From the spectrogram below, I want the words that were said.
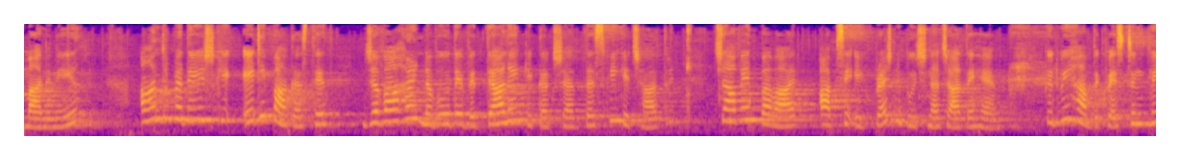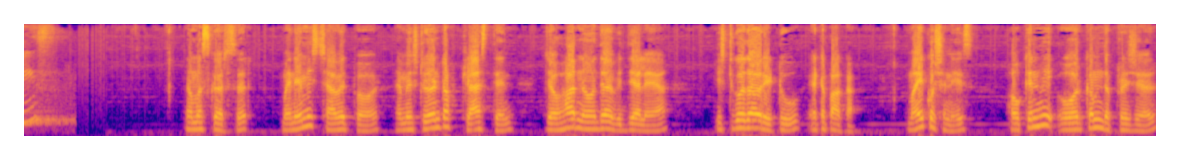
माननीय आंध्र प्रदेश के एटीपाका स्थित जवाहर नवोदय विद्यालय की कक्षा दसवीं के छात्र जावेद पवार आपसे एक प्रश्न पूछना चाहते हैं। Could we have the question please नमस्कार sir. My name is Javed Pawar. I am student of class 10 Jawahar Navodaya Vidyalaya east Godavari two Etapaka. My question is how can we overcome the pressure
